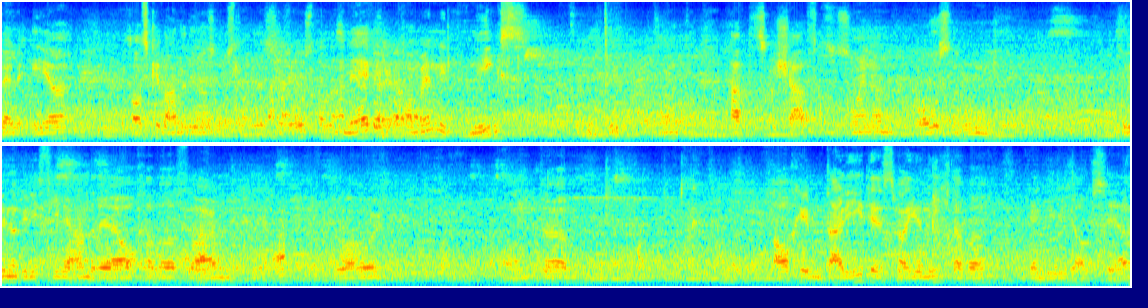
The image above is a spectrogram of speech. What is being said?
weil er ausgewandert ist aus Russland. Er ist aus Russland nach gekommen mit nichts hat es geschafft zu so einem großen Ruhm. So wie natürlich viele andere auch, aber vor allem ja, Warhol. Und ähm, auch eben Dali, der ist zwar hier nicht, aber den liebe ich auch sehr.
